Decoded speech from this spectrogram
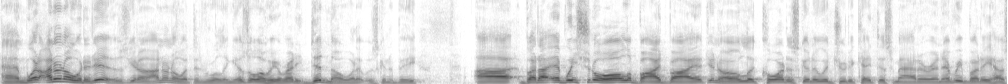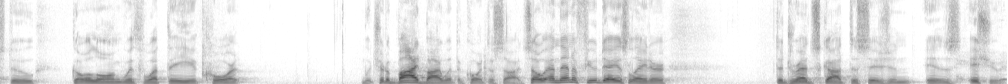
And what, I don't know what it is, you know, I don't know what the ruling is, although he already did know what it was going to be. Uh, but I, we should all abide by it. You know, the court is going to adjudicate this matter and everybody has to go along with what the court, which should abide by what the court decides. So, and then a few days later, the Dred Scott decision is issued.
